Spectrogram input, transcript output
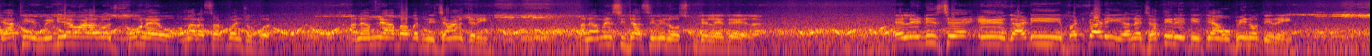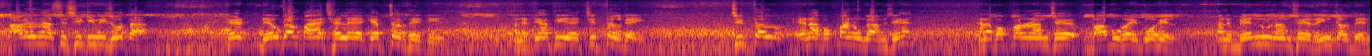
ત્યાંથી મીડિયાવાળાનો જ ફોન આવ્યો અમારા સરપંચ ઉપર. અને અમને આ બાબતની જાણ કરી. અને અમે સીધા સિવિલ હોસ્પિટલે ગયેલા. એ લેડીઝ છે એ ગાડી ભટકાડી અને જતી રહી હતી ત્યાં ઊભી નહોતી રહી. આગળના સીસીટીવી જોતા, ઠેઠ દેવગામ પાસે છેલ્લે કેપ્ચર થઈ હતી અને ત્યાંથી એ ચિત્તલ ગઈ. ચિત્તલ એના પપ્પાનું ગામ છે. એના પપ્પાનું નામ છે બાબુભાઈ ગોહિલ અને બેનનું નામ છે રિંકલબેન.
